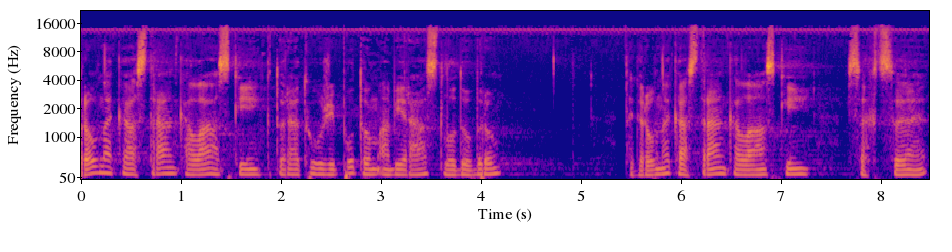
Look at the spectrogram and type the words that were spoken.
rovnaká stránka lásky, ktorá túži potom, aby rástlo dobro, tak rovnaká stránka lásky sa chce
